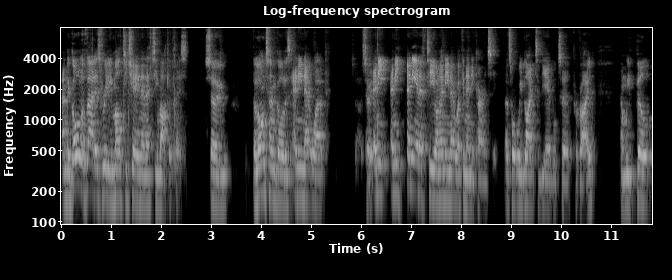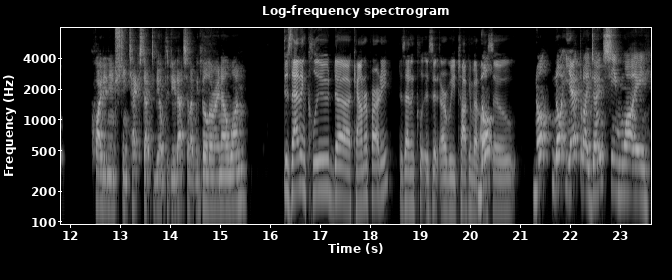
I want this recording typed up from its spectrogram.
And the goal of that is really multi-chain NFT marketplace. So the long-term goal is any network, so any any any NFT on any network in any currency. That's what we'd like to be able to provide. And we've built quite an interesting tech stack to be able to do that. So like we built our own L1. does that include uh counterparty does that include is it are we talking about No. also Not not yet, but I don't see why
